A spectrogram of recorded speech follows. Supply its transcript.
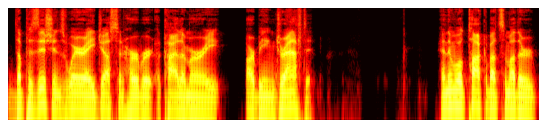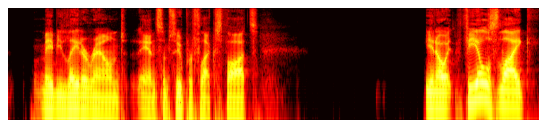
the positions where a Justin Herbert, a Kyler Murray are being drafted. And then we'll talk about some other maybe later round and some super flex thoughts. You know, it feels like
